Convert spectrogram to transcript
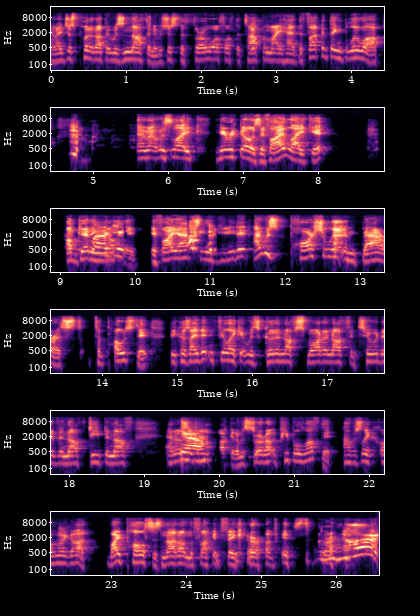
And I just put it up. It was nothing. It was just the throw off off the top of my head. The fucking thing blew up and I was like, here it goes. If I like it, I'm getting exactly. nothing. If I actually hate it, I was partially embarrassed to post it because I didn't feel like it was good enough, smart enough, intuitive enough, deep enough. And I was yeah. like, oh, fuck it. I'm throwing out. People loved it. I was like, oh my God, my pulse is not on the fucking finger of Instagram. No,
